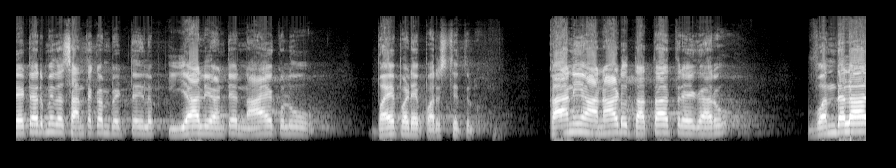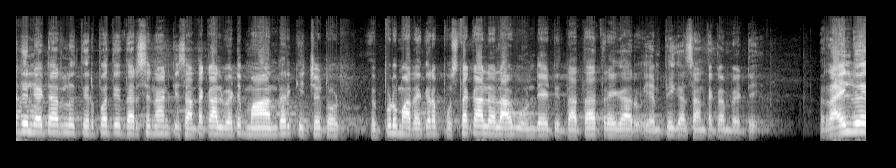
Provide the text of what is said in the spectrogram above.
లెటర్ మీద సంతకం పెట్టే ఇవ్వాలి అంటే నాయకులు భయపడే పరిస్థితులు. కానీ ఆనాడు దత్తాత్రేయ గారు వందలాది లెటర్లు తిరుపతి దర్శనానికి సంతకాలు పెట్టి మా అందరికి ఇచ్చేటోడు. ఎప్పుడు మా దగ్గర పుస్తకాలు ఎలాగూ ఉండేటి దత్తాత్రేయ గారు ఎంపీగా సంతకం పెట్టి. రైల్వే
